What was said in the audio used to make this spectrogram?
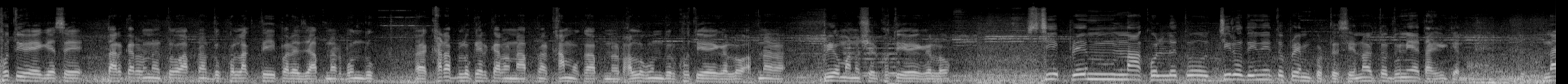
ক্ষতি হয়ে গেছে। তার কারণে তো আপনার দুঃখ লাগতেই পারে যে আপনার বন্ধু খারাপ লোকের কারণে আপনার খামোকা আপনার ভালো বন্ধুর ক্ষতি হয়ে গেল, আপনার প্রিয় মানুষের ক্ষতি হয়ে গেল। সে প্রেম না করলে তো চিরদিনই তো প্রেম করতেছি, নয়তো দুনিয়ায় থাকি কেন? না,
